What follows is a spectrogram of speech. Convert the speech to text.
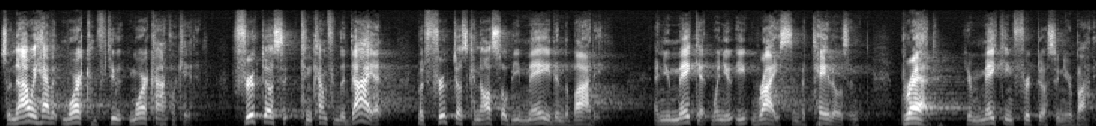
So now we have it more, more complicated. Fructose can come from the diet, but fructose can also be made in the body. And you make it when you eat rice and potatoes and bread. You're making fructose in your body.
